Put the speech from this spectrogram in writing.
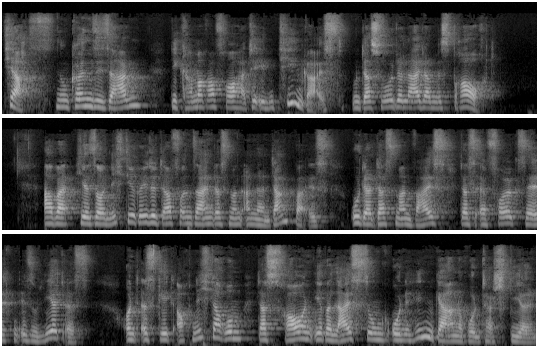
Tja, nun können Sie sagen, die Kamerafrau hatte eben Teamgeist und das wurde leider missbraucht. Aber hier soll nicht die Rede davon sein, dass man anderen dankbar ist oder dass man weiß, dass Erfolg selten isoliert ist. Und es geht auch nicht darum, dass Frauen ihre Leistung ohnehin gerne runterspielen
